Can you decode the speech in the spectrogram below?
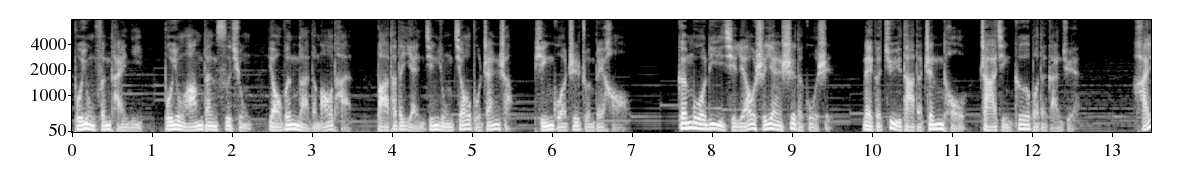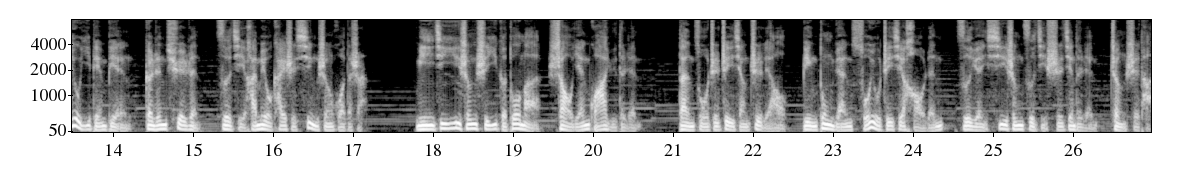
不用芬太尼。不用昂丹斯琼，要温暖的毛毯，把他的眼睛用胶布粘上，苹果汁准备好，跟茉莉一起聊实验室的故事，那个巨大的针头扎进胳膊的感觉，还有一遍遍跟人确认自己还没有开始性生活的事儿。米基医生是一个多么少言寡语的人，但组织这项治疗并动员所有这些好人自愿牺牲自己时间的人，正是他。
